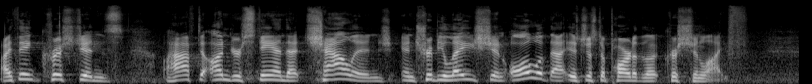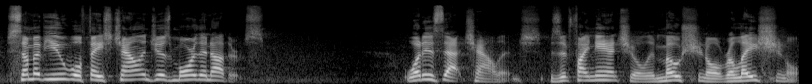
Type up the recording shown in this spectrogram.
I think Christians have to understand that challenge and tribulation, all of that is just a part of the Christian life. Some of you will face challenges more than others. What is that challenge? Is it financial, emotional, relational?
